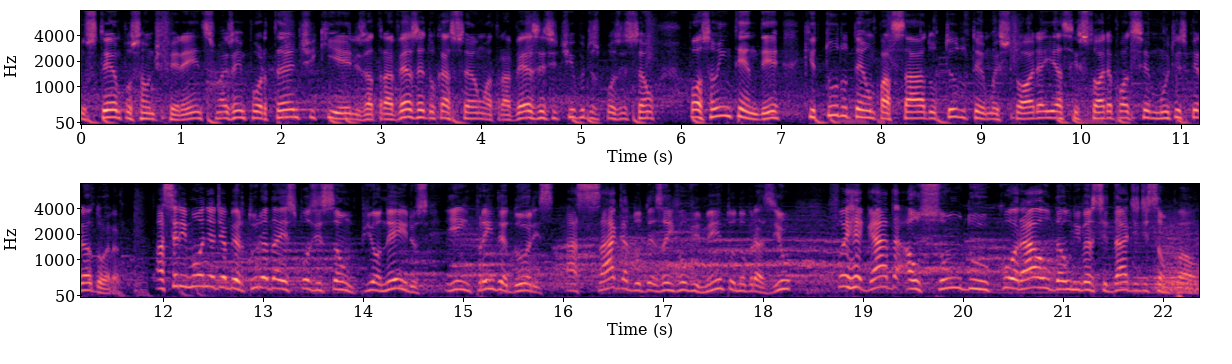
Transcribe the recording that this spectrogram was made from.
os tempos são diferentes, mas é importante que eles, através da educação, através desse tipo de exposição, possam entender que tudo tem um passado, tudo tem uma história e essa história pode ser muito inspiradora. A cerimônia de abertura da exposição Pioneiros e Empreendedores, a saga do desenvolvimento no Brasil, foi regada ao som do coral da Universidade de São Paulo.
